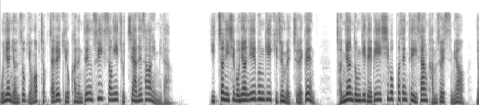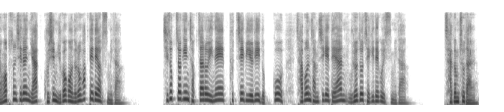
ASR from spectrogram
5년 연속 영업 적자를 기록하는 등 수익성이 좋지 않은 상황입니다. 2025년 1분기 기준 매출액은 전년 동기 대비 15% 이상 감소했으며 영업 손실은 약 96억 원으로 확대되었습니다. 지속적인 적자로 인해 부채 비율이 높고 자본 잠식에 대한 우려도 제기되고 있습니다. 자금 조달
